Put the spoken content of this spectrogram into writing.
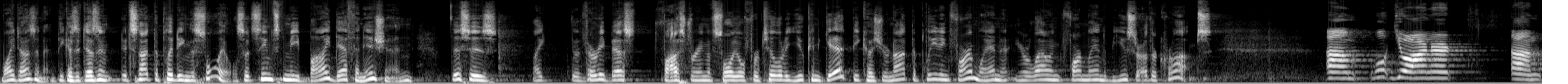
Why doesn't it? Because it doesn't. It's not depleting the soil. So it seems to me, by definition, this is like the very best fostering of soil fertility you can get because you're not depleting farmland and you're allowing farmland to be used for other crops. Um, well, Your Honor, um,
